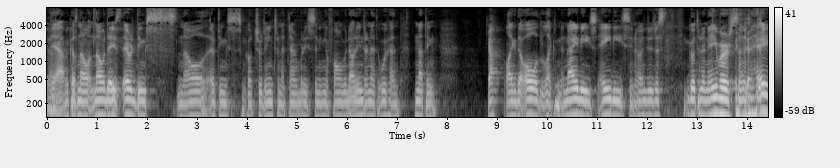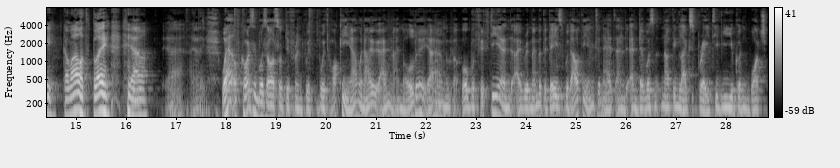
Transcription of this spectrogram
Ja. Yeah, because now nowadays everything's no everything's go through the internet. Everybody's sitting your phone without internet. We had nothing Ja. like the old, like in the nineties, eighties. You know, you just go to the neighbors and hey, come out, play. You Yeah. know. Yeah, yeah. Well, of course, it was also different with, with hockey. Yeah, when I I'm, I'm older, yeah, mm. I'm over fifty, and I remember the days without the internet, and, and there was nothing like Sprade TV. You couldn't watch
